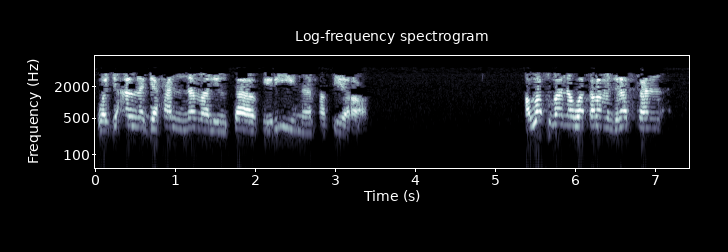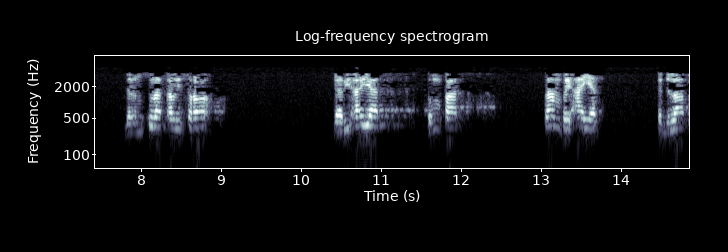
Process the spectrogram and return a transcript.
wa ja'alna jahannama lil kafirina hatira. Allah Subhanahu wa taala menjelaskan dalam surat Al-Isra dari ayat keempat sampai ayat ke-8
